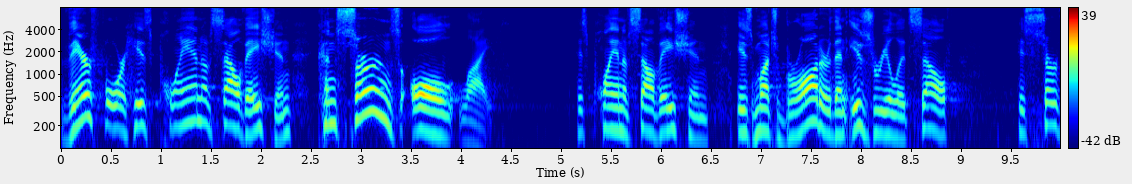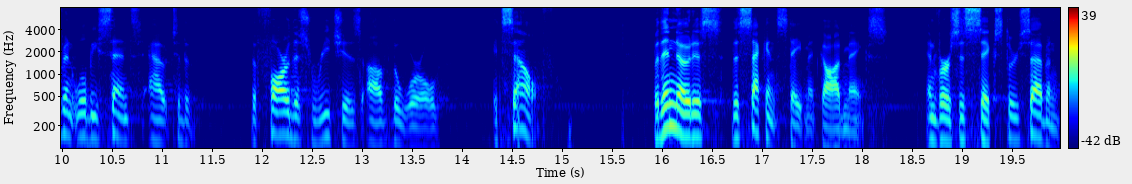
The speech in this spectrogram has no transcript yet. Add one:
Therefore, his plan of salvation concerns all life. His plan of salvation is much broader than Israel itself. His servant will be sent out to the, the farthest reaches of the world itself. But then notice the second statement God makes in verses 6 through 7.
